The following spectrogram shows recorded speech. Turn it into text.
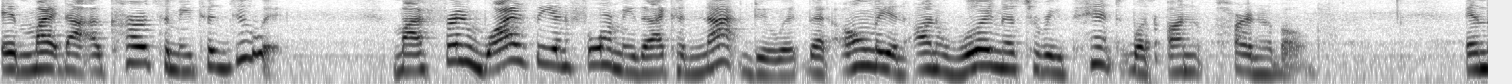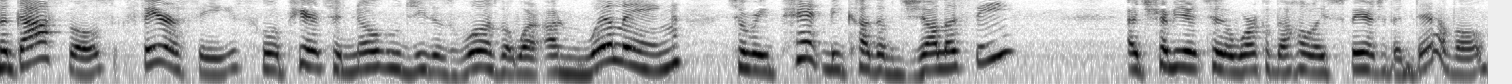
it might not occur to me to do it. My friend wisely informed me that I could not do it, that only an unwillingness to repent was unpardonable. In the Gospels, Pharisees, who appeared to know who Jesus was but were unwilling to repent because of jealousy, attributed to the work of the Holy Spirit to the devil,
